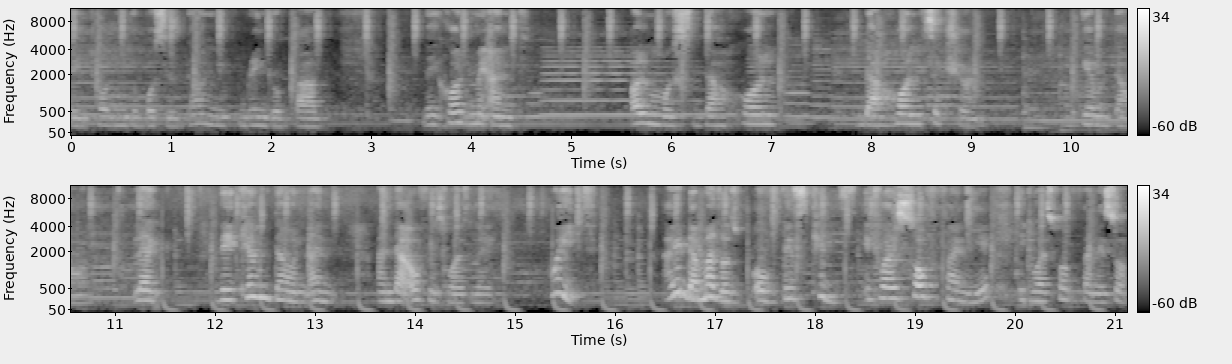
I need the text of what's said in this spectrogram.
They told me the boss is down. You bring your bag. They called me and almost the whole the whole section came down. Like they came down and and the office was like wait are you the mothers of these kids? It was so funny. It was so funny. So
